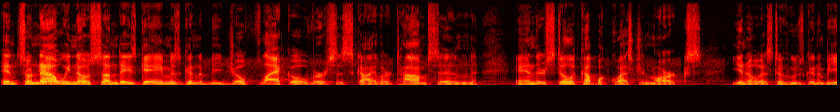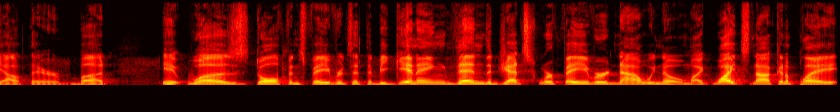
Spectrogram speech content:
And so now we know Sunday's game is going to be Joe Flacco versus Skylar Thompson, and there's still a couple question marks, you know, as to who's going to be out there. But it was Dolphins favorites at the beginning. Then the Jets were favored. Now we know Mike White's not going to play.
